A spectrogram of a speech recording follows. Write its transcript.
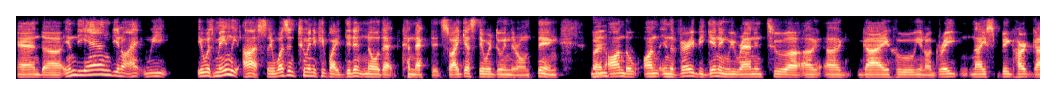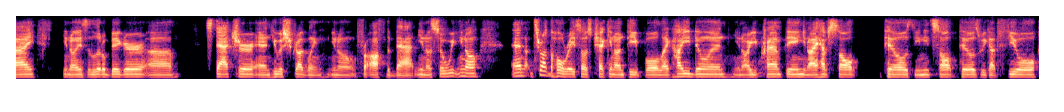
And uh, in the end, you know, I we it was mainly us. There wasn't too many people I didn't know that connected. So I guess they were doing their own thing. But mm-hmm. on the on in the very beginning, we ran into a, a, a, guy who, you know, a great, nice, big heart guy. You know, he's a little bigger uh, stature, and he was struggling. You know, for off the bat. You know, so we, you know, and throughout the whole race, I was checking on people, like, how you doing? You know, are you cramping? You know, I have salt pills? Do you need salt pills? We got fuel.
